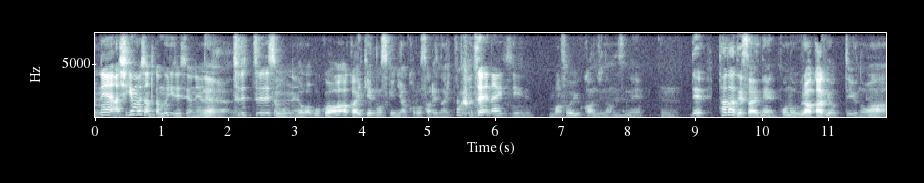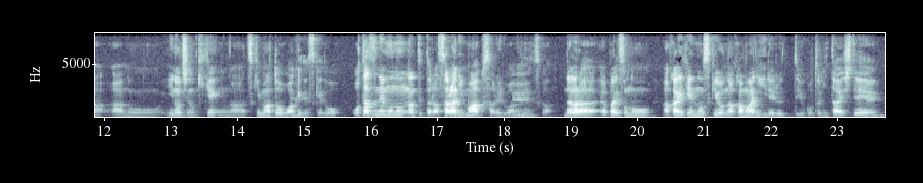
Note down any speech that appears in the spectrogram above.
うん、ねあ重森さんとか無理ですよね。ねつるっつるですもんね。だから僕は赤井健之助には殺されない殺されないっていう。まあそういう感じなんですね、うんでただでさえねこの裏稼業っていうのは、あの命の危険がつきまとうわけですけど、お尋ね者になってたらさらにマークされるわけじゃないですか、だからやっぱりその赤井健之助を仲間に入れるっていうことに対して、うん。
